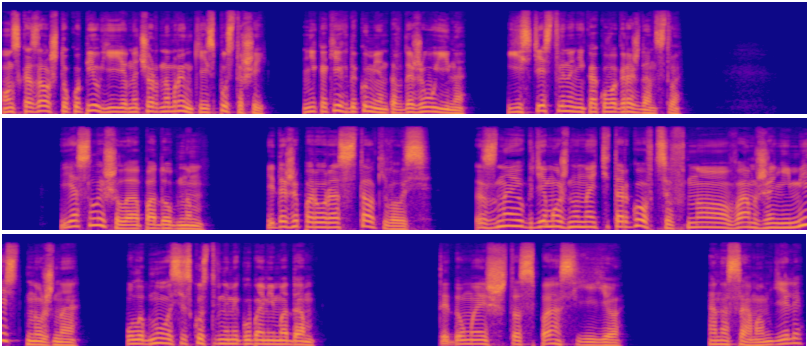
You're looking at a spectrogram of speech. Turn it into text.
Он сказал, что купил ее на черном рынке из пустошей. Никаких документов, даже у Ина. Естественно, никакого гражданства. Я слышала о подобном, и даже пару раз сталкивалась. знаю, где можно найти торговцев, но вам же не месть нужна?» — улыбнулась искусственными губами мадам. «Ты думаешь, что спас ее? А на самом деле?»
